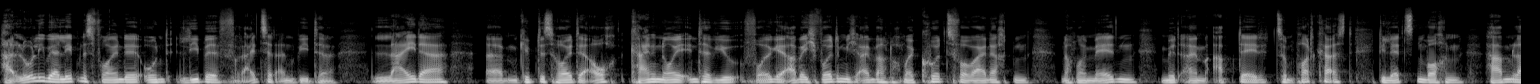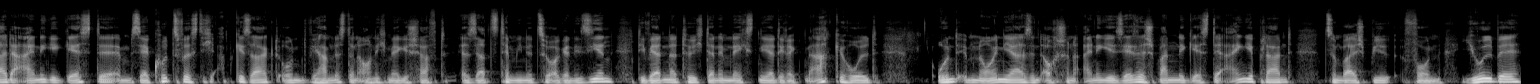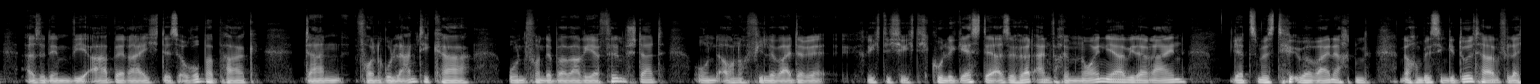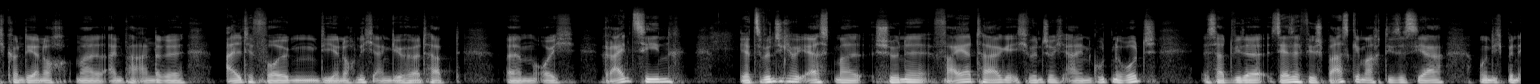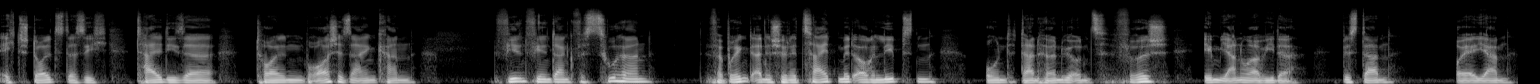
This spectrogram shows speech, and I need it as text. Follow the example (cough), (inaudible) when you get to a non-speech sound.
Hallo liebe Erlebnisfreunde und liebe Freizeitanbieter. Leider ähm, gibt es heute auch keine neue Interviewfolge, aber ich wollte mich einfach nochmal kurz vor Weihnachten nochmal melden mit einem Update zum Podcast. Die letzten Wochen haben leider einige Gäste ähm, sehr kurzfristig abgesagt und wir haben es dann auch nicht mehr geschafft, Ersatztermine zu organisieren. Die werden natürlich dann im nächsten Jahr direkt nachgeholt. Und im neuen Jahr sind auch schon einige sehr, sehr spannende Gäste eingeplant, zum Beispiel von Julbe, also dem VR-Bereich des Europapark, dann von Rulantica und von der Bavaria Filmstadt und auch noch viele weitere richtig, richtig coole Gäste. Also hört einfach im neuen Jahr wieder rein. Jetzt müsst ihr (laughs) über Weihnachten noch ein bisschen Geduld haben. Vielleicht könnt ihr ja noch mal ein paar andere alte Folgen, die ihr noch nicht angehört habt, ähm, euch reinziehen. Jetzt wünsche ich euch erstmal schöne Feiertage. Ich wünsche euch einen guten Rutsch. Es hat wieder sehr, sehr viel Spaß gemacht dieses Jahr und ich bin echt stolz, dass ich Teil dieser tollen Branche sein kann. Vielen, vielen Dank fürs Zuhören. Verbringt eine schöne Zeit mit euren Liebsten und dann hören wir uns frisch im Januar wieder. Bis dann, euer Jan.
